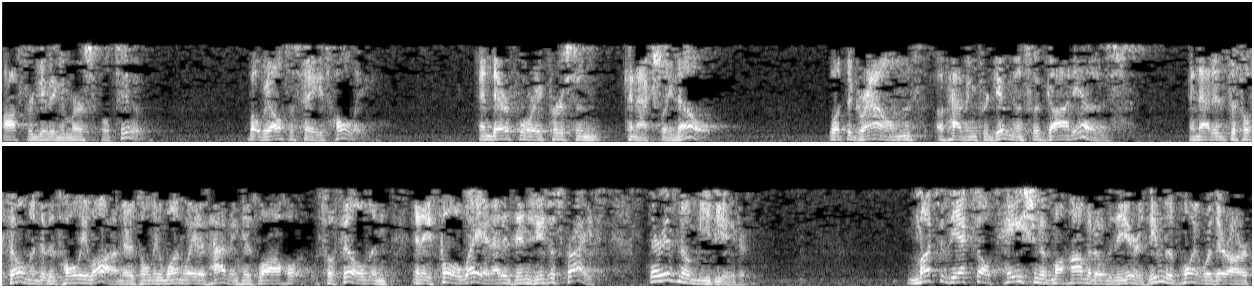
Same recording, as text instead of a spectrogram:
oft forgiving and merciful too, but we also say He's holy. And therefore, a person can actually know what the grounds of having forgiveness with God is. And that is the fulfillment of His holy law. And there's only one way of having His law fulfilled in, in a full way, and that is in Jesus Christ. There is no mediator. Much of the exaltation of Muhammad over the years, even to the point where there are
